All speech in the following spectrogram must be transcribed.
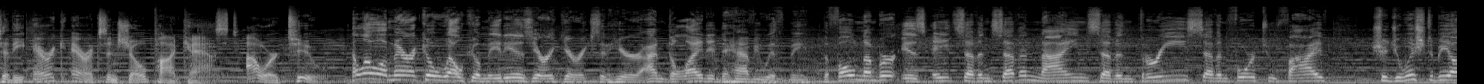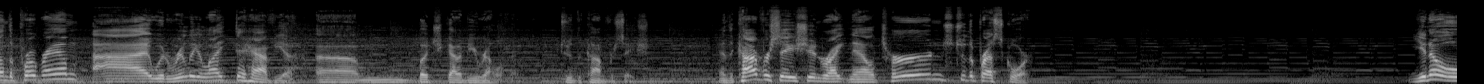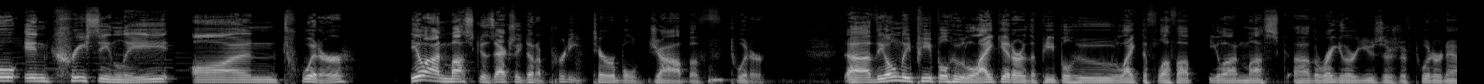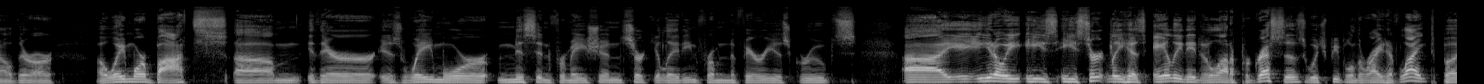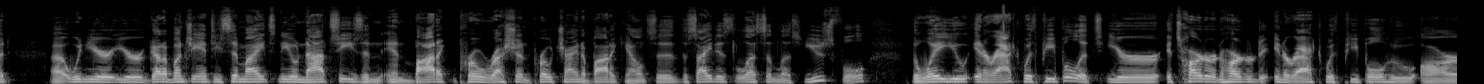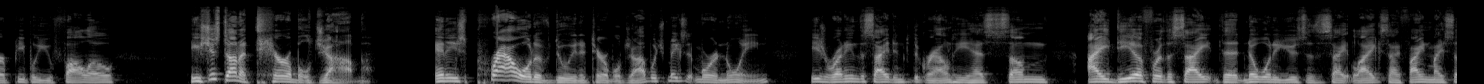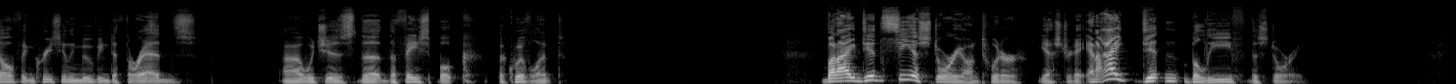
To the Erick Erickson Show podcast, hour two. Hello, America. Welcome. It is Erick Erickson here. I'm delighted to have you with me. The phone number is 877 973 7425. Should you wish to be on the program, I would really like to have you, um, but you got to be relevant to the conversation. And the conversation right now turns to the press corps. You know, increasingly on Twitter, Elon Musk has actually done a pretty terrible job of Twitter. Uh, the only people who like it are the people who like to fluff up Elon Musk. Uh, the regular users of Twitter now, there are uh, way more bots. Um, there is way more misinformation circulating from nefarious groups. Uh, you know, he, he's he certainly has alienated a lot of progressives, which people on the right have liked, but uh, when you're you're got a bunch of anti-Semites, neo Nazis, and and bot pro-Russian, pro-China bot accounts, uh, the site is less and less useful. The way you interact with people, it's you're it's harder and harder to interact with people who are people you follow. He's just done a terrible job, and he's proud of doing a terrible job, which makes it more annoying. He's running the site into the ground. He has some idea for the site that no one who uses the site likes. I find myself increasingly moving to Threads, uh, which is the the Facebook equivalent. But I did see a story on Twitter yesterday, and I didn't believe the story.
